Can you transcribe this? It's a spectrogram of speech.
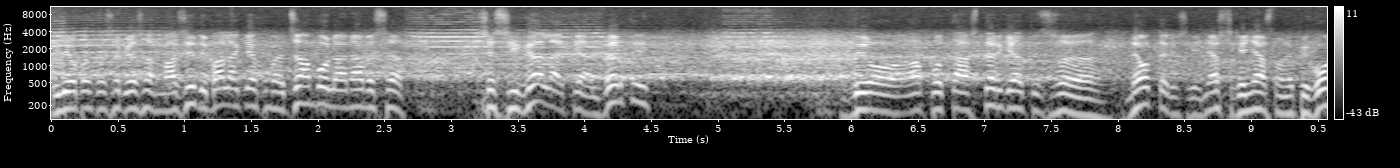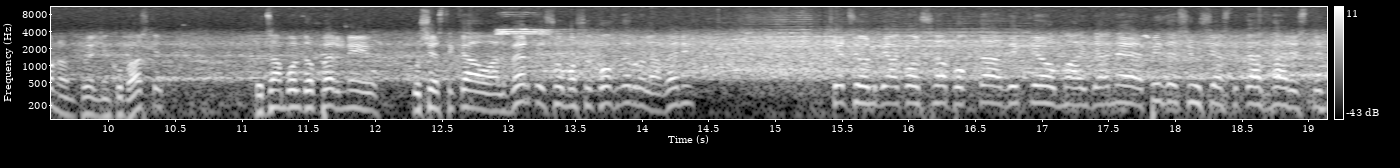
Οι δύο παίκτες έπιασαν μαζί την μπάλα και έχουμε τζάμπολ ανάμεσα σε Σιγάλα και Αλβέρτη. Δύο από τα αστέρια της ε, νεότερης γενιάς, της γενιάς των επιγόνων του ελληνικού μπάσκετ. Το τζάμπολ το παίρνει ουσιαστικά ο Αλβέρτης, όμως ο Κόχ δεν προλαβαίνει. Και έτσι ο Ολυμπιακός αποκτά δικαίωμα για νέα επίθεση ουσιαστικά χάρη στην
